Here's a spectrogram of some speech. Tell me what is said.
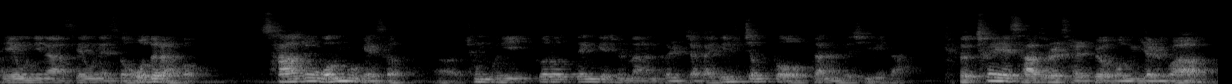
대운이나 세운에서 오더라도 사주 원목에서 어, 충분히 끌어당겨 줄 만한 글자가 1점도 없다는 것입니다. 그 처의 사주를 살펴본 결과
